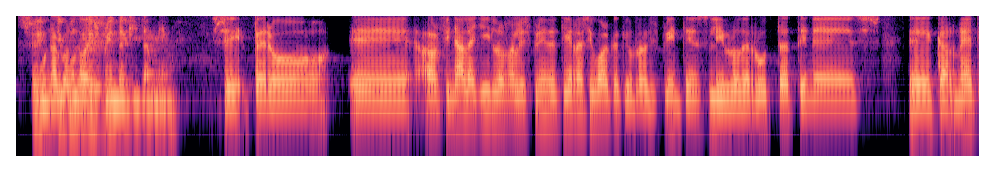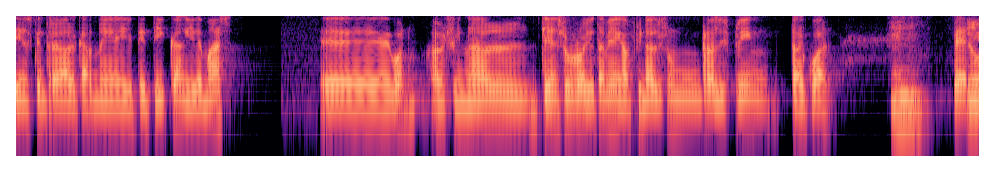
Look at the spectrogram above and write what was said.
Sí, Una tipo un cosa Rally. Sprint de aquí también. Sí, pero eh, al final allí los rally sprint de tierra es igual que aquí un rally sprint. Tienes libro de ruta, tienes eh, carnet, tienes que entregar el carnet y te tican y demás. Eh, bueno, al final tiene su rollo también. Al final es un rally sprint tal cual. Mm. Pero,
